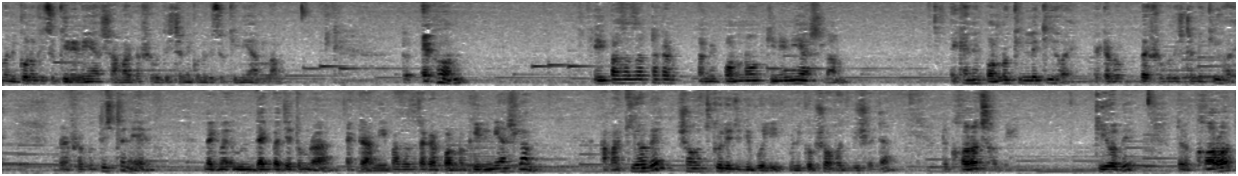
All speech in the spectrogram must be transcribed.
মানে কোনো কিছু কিনে নিয়ে আসা, আমার ব্যবসা প্রতিষ্ঠানে কোনো কিছু কিনে আনলাম। তো এখন এই পাঁচ হাজার টাকার আমি পণ্য কিনে নিয়ে আসলাম। এখানে পণ্য কিনলে কি হয়? একটা ব্যবসা প্রতিষ্ঠানে কি হয়? ব্যবসা প্রতিষ্ঠানের দেখবা যে তোমরা একটা আমি পাঁচ হাজার টাকার পণ্য কিনে নিয়ে আসলাম। আমার কি হবে? সহজ করে যদি বলি মানে খুব সহজ বিষয়টা খরচ হবে। কি হবে? তবে খরচ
